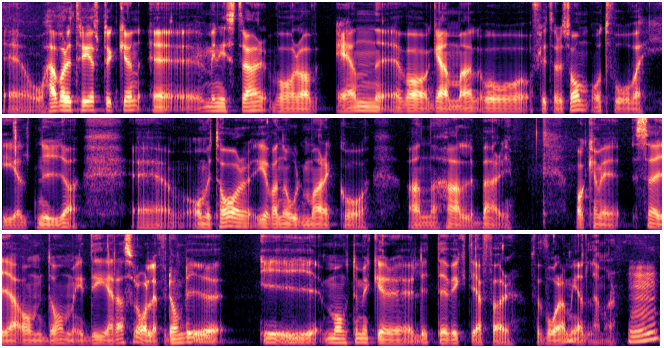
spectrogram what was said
Eh, och här var det tre stycken eh, ministrar varav en var gammal och flyttades om och två var helt nya. Om vi tar Eva Nordmark och Anna Hallberg. Vad kan vi säga om dem i deras roller? För de blir ju i mångt och mycket lite viktiga för, för våra medlemmar. Mm.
